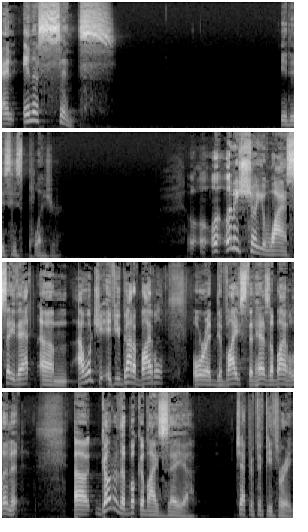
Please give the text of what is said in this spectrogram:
And in a sense, it is His pleasure. Let me show you why I say that. Um, I want you, if you've got a Bible or a device that has a Bible in it, uh, go to the book of Isaiah, chapter 53.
